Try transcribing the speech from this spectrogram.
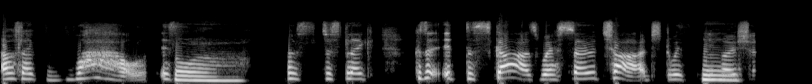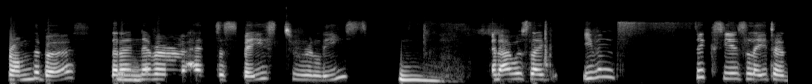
I was like, wow! It's, Wow. I was just like, because it, it the scars were so charged with Mm. emotion from the birth that I Mm. never had the space to release. Mm. And I was like, even six years later,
